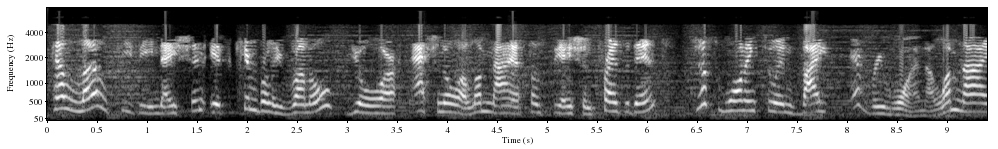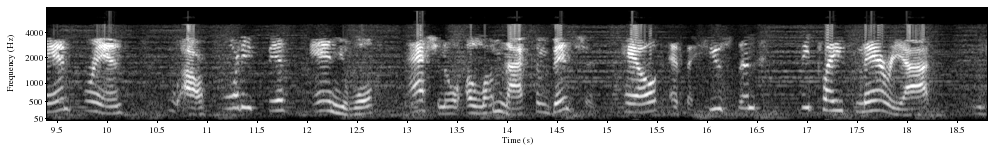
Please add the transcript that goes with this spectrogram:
Hello, PV Nation. It's Kimberly Runnels, your National Alumni Association president. Just wanting to invite everyone, alumni and friends, to our 45th annual National Alumni Convention held at the Houston City Place Marriott in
